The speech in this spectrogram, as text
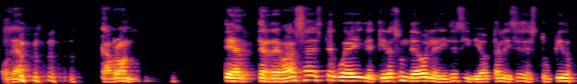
O sea, cabrón, te, te rebasa este güey, le tiras un dedo, le dices idiota, le dices estúpido,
